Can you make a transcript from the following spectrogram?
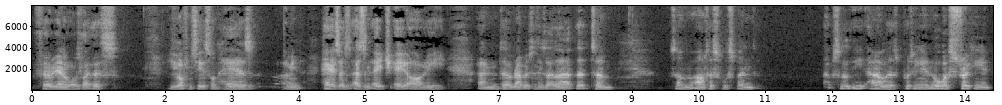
furry animals like this, you often see this on hares. I mean, hares as, as an H-A-R-E and uh, rabbits and things like that, that um, some artists will spend absolutely hours putting in, almost stroking in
